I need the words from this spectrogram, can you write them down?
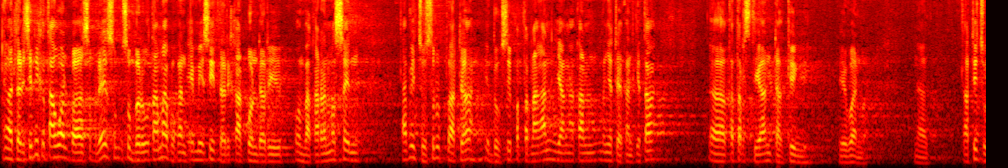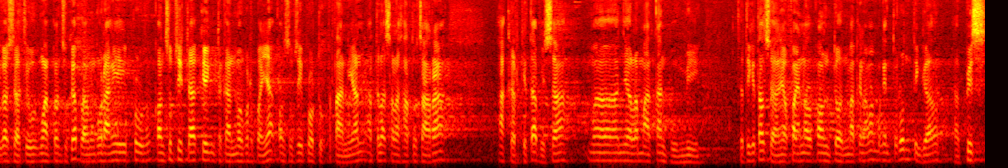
Nah, dari sini ketahuan bahwa sebenarnya sumber utama bukan emisi dari karbon dari pembakaran mesin, tapi justru pada industri peternakan yang akan menyediakan kita eh, ketersediaan daging hewan. Nah, Tadi juga sudah diumatkan juga bahwa mengurangi konsumsi daging dengan memperbanyak konsumsi produk pertanian adalah salah satu cara agar kita bisa menyelamatkan bumi. Jadi kita sudah hanya final countdown, makin lama makin turun tinggal habis.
